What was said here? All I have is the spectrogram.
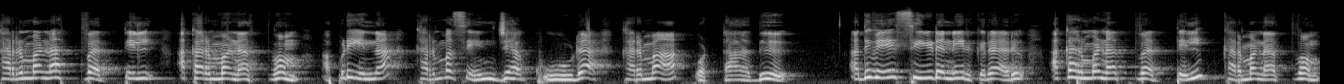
கர்மணத்துவத்தில் அகர்மணத்துவம் அப்படின்னா கர்ம செஞ்ச கூட கர்மா ஒட்டாது. அதுவே சீடன் இருக்கிறாரு. அகர்மணத்துவத்தில் கர்மணத்துவம்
